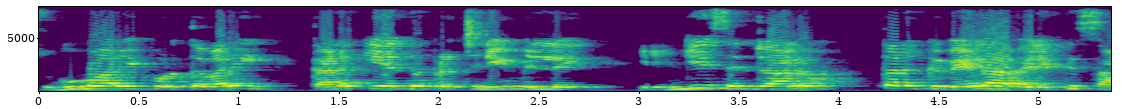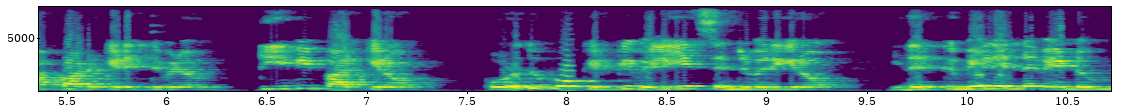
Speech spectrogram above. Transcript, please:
சுகுமாரை பொறுத்தவரை தனக்கு எந்த பிரச்சனையும் இல்லை. எங்கே சென்றாலும் தனக்கு வேளா வேலைக்கு சாப்பாடு கிடைத்துவிடும். டிவி பார்க்கிறோம். பொழுதுபோக்கிற்கு வெளியே சென்று வருகிறோம். இதற்கு மேல் என்ன வேண்டும்?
